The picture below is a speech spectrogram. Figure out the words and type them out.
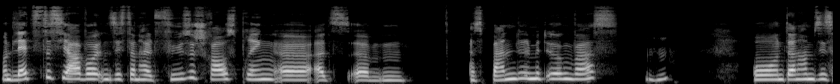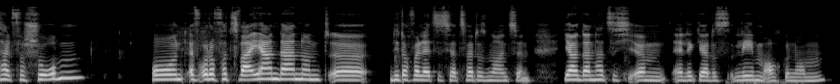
Und letztes Jahr wollten sie es dann halt physisch rausbringen, äh, als, ähm, als Bundle mit irgendwas. Mhm. Und dann haben sie es halt verschoben. Und, äh, oder vor zwei Jahren dann und, äh, nee, doch, war letztes Jahr, 2019. Ja, und dann hat sich, ähm, Alec ja das Leben auch genommen.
